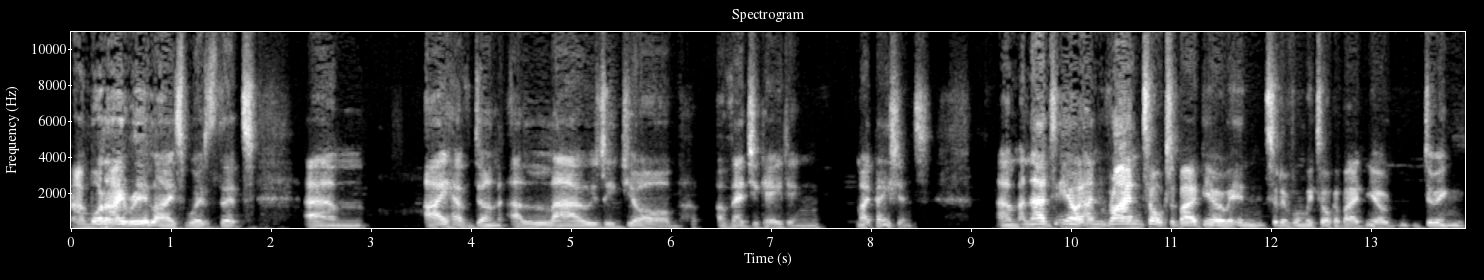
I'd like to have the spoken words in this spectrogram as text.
And what I realized was that um, I have done a lousy job of educating my patients um, and that, you know, and Ryan talks about, you know, in sort of when we talk about, you know, doing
